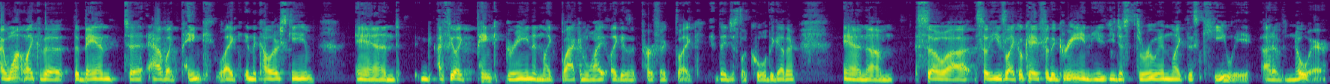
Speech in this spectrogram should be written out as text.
I want like the the band to have like pink like in the color scheme and I feel like pink, green, and like black and white like is a perfect like they just look cool together. And um, so uh, so he's like, okay, for the green, he he just threw in like this kiwi out of nowhere,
